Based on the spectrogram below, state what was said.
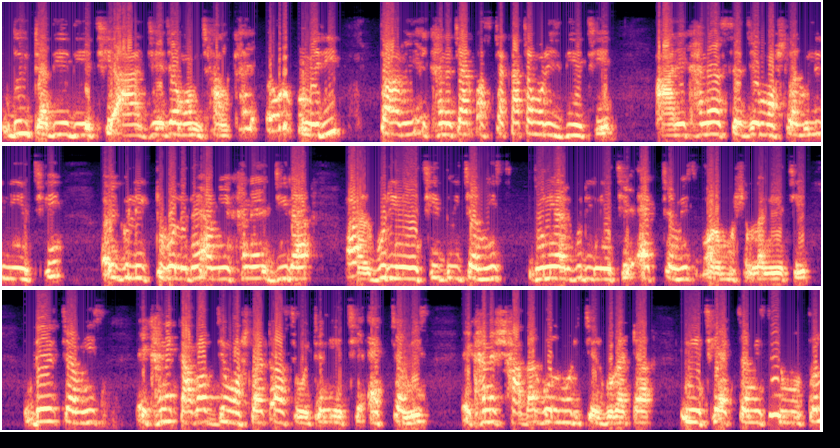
দুইটা দিয়ে দিয়েছি। আর যে যেমন ঝাল খায় ওরকমেরই। তো আমি এখানে চার পাঁচটা কাঁচামরিচ দিয়েছি, আর এখানে আছে যে মশলাগুলি নিয়েছি, ওইগুলি একটু বলে দেয়। আমি এখানে জিরা আর গুড়ি নিয়েছি, দুই চামচ ধনিয়ার গুড়ি নিয়েছি, এক চামচ গরম মশলা নিয়েছি, দেড় চামচ এখানে কাবাব যে মশলাটা আছে ওইটা নিয়েছি, এক চামচ এখানে সাদা গোলমরিচের গুঁড়াটা নিয়েছি, এক চামচের মতন।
